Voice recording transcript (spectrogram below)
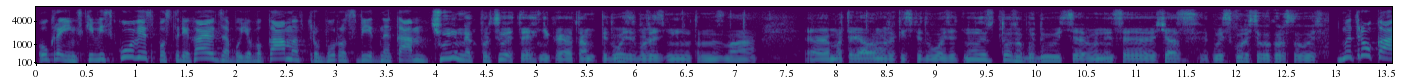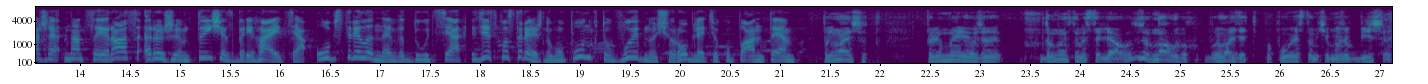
Українські військові спостерігають за бойовиками в трубу розвідника. Чуємо, як працює техніка, там підвозять, може, зміну, там, не знаю. е, Матеріали, може, якісь підвозять. Ну, теж будуються, вони це час якоюсь скоростю використовують. Дмитро каже, на цей раз режим тиші зберігається, обстріли не ведуться. Зі спостережного пункту видно, що роблять окупанти. Понімаєш, що перемир'я вже давно ніхто не стріляв. От вже в нагло вилазять по пояс, там, чи може більше.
